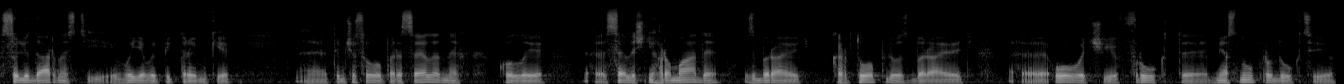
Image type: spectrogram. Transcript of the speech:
солідарності, вияви підтримки е, тимчасово переселених, коли е, селищні громади збирають картоплю, збирають е, овочі, фрукти, м'ясну продукцію,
